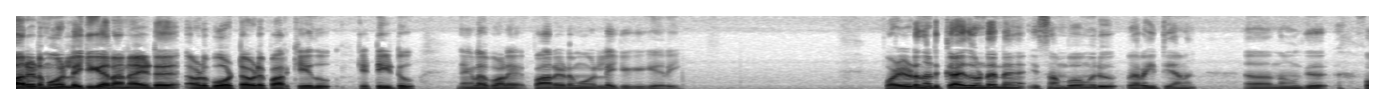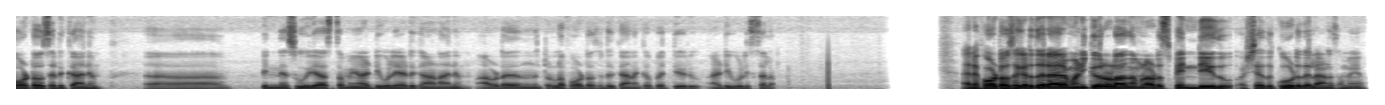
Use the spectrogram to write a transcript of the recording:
പാറയുടെ മുകളിലേക്ക് കയറാനായിട്ട് അവിടെ ബോട്ട് അവിടെ പാർക്ക് ചെയ്തു കെട്ടിയിട്ടു. ഞങ്ങൾ ആ പാള പാറയുടെ മുകളിലേക്കൊക്കെ കയറി. പുഴയുടെ നടുക്കായത് കൊണ്ട് തന്നെ ഈ സംഭവം ഒരു വെറൈറ്റിയാണ്. നമുക്ക് ഫോട്ടോസ് എടുക്കാനും പിന്നെ സൂര്യാസ്തമയം അടിപൊളിയായിട്ട് കാണാനും അവിടെ നിന്നിട്ടുള്ള ഫോട്ടോസ് എടുക്കാനൊക്കെ പറ്റിയൊരു അടിപൊളി സ്ഥലം. അങ്ങനെ ഫോട്ടോസൊക്കെ എടുത്ത് ഒരു അരമണിക്കൂറോളം നമ്മളവിടെ സ്പെൻഡ് ചെയ്തു. പക്ഷേ അത് കൂടുതലാണ് സമയം.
